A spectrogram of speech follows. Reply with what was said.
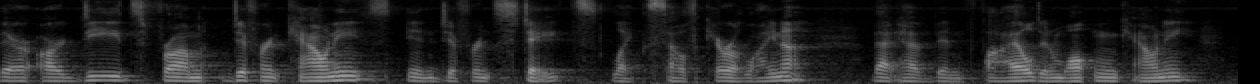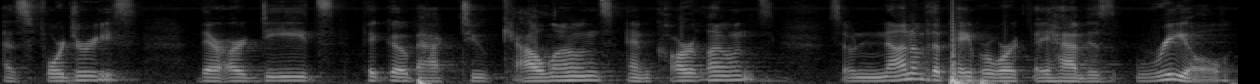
There are deeds from different counties in different states, like South Carolina, that have been filed in Walton County as forgeries. There are deeds that go back to cow loans and car loans. So none of the paperwork they have is real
